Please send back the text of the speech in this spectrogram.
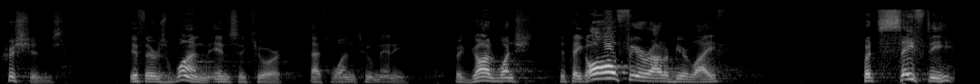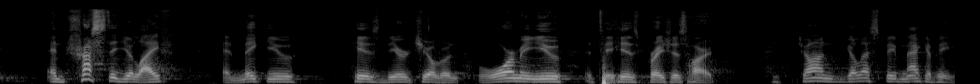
Christians. If there's one insecure, that's one too many. But God wants to take all fear out of your life, put safety and trust in your life, and make you his dear children, warming you to his precious heart. John Gillespie Maccabee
